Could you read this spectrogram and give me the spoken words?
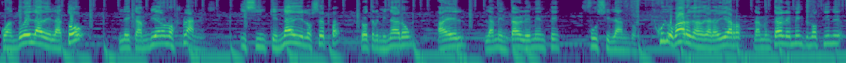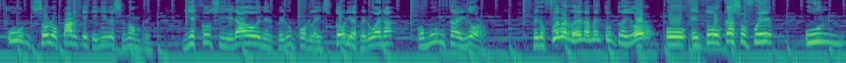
Cuando él la delató, le cambiaron los planes y sin que nadie lo sepa, lo terminaron a él lamentablemente fusilando. Julio Vargas Garayar lamentablemente no tiene un solo parque que lleve su nombre y es considerado en el Perú por la historia peruana como un traidor. Pero ¿fue verdaderamente un traidor o en todo caso fue un,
